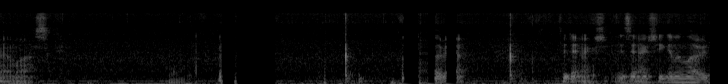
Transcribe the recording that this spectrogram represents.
MetaMask. There we go. Did it actually, is it actually going to load?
